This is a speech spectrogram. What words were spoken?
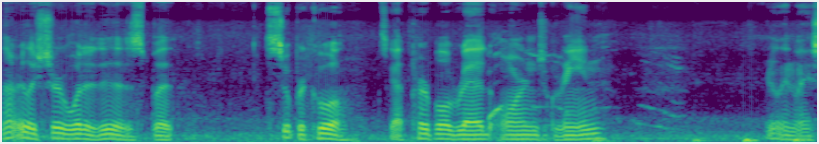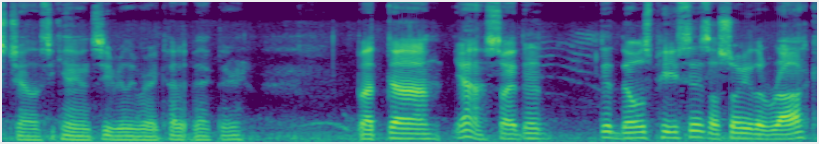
Not really sure what it is, but it's super cool. It's got purple, red, orange, green. Really nice chalice. You can't even see really where I cut it back there. But uh, yeah, so I did did those pieces. I'll show you the rock.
